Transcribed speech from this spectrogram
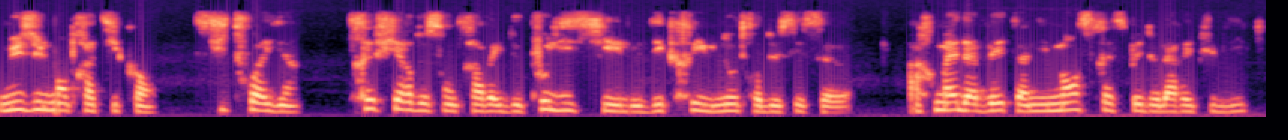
musulman pratiquant, citoyen, très fier de son travail de policier, le décrit une autre de ses sœurs. Ahmed avait un immense respect de la République.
